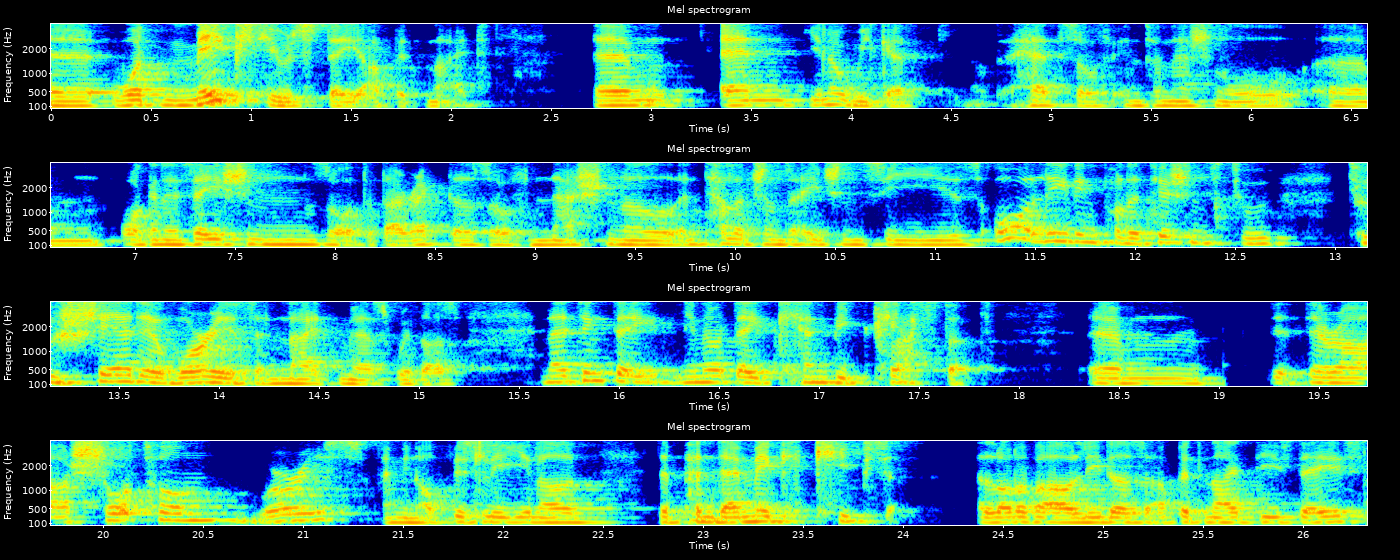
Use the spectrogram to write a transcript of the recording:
uh, what makes you stay up at night. Um, and you know we get heads of international um, organizations or the directors of national intelligence agencies or leading politicians to to share their worries and nightmares with us. And I think they you know they can be clustered. Um, there are short-term worries. I mean, obviously, you know, the pandemic keeps a lot of our leaders up at night these days.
